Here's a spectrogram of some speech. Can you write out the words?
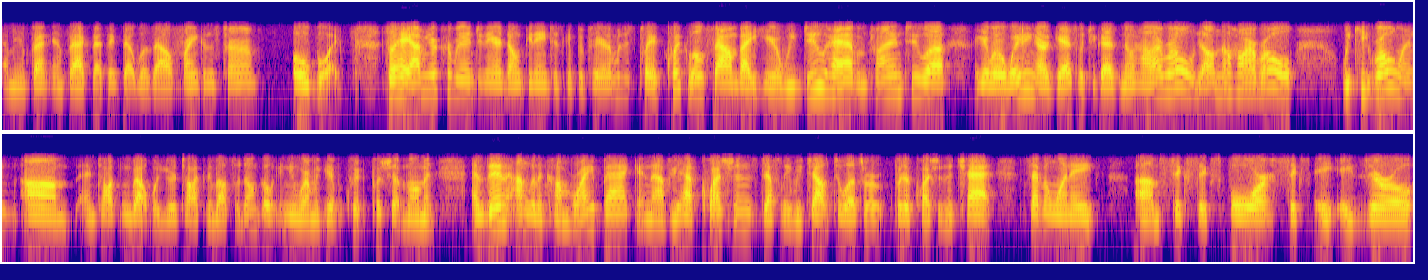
I mean, in fact, in fact, I think that was Al Franken's term oh boy. So hey, I'm your career engineer. Don't get anxious. Get prepared. I'm gonna just play a quick little sound bite here. We do have. I'm trying to. uh Again, we're awaiting our guests, but you guys know how I roll. Y'all know how I roll. We keep rolling um, and talking about what you're talking about. So don't go anywhere. I'm gonna give a quick push-up moment, and then I'm gonna come right back. And now, if you have questions, definitely reach out to us or put a question in the chat. Seven one eight um, six six four six eight eight zero,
